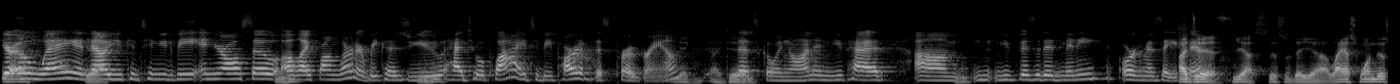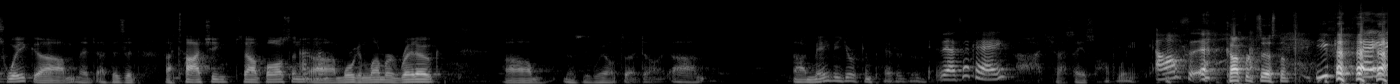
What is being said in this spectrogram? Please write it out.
your Yeah. own way and now Yeah. Mm-hmm. you continue to be and you're also a lifelong learner because you had to apply to be part of this program Yeah, I did. that's going on and you've had um, n- you've visited many organizations I did. Yes, this is the uh, last one this week. Um, I, I visit Hitachi, South Boston, Uh-huh. uh, Morgan Lumber and Red Oak. Um, let's see what else I done. Um, uh, maybe your competitor. that's okay should I say it softly? awesome Comfort System. you can say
